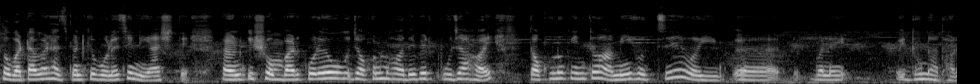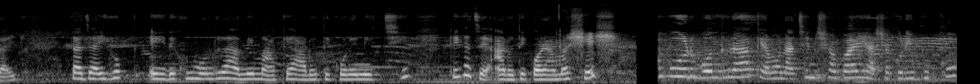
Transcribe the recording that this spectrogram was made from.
ছোবাটা আমার হাজব্যান্ডকে বলেছে নিয়ে আসতে। কারণ কি, সোমবার করেও যখন মহাদেবের পূজা হয়, তখনও কিন্তু আমি হচ্ছে ওই মানে ওই ধুনা ধরাই। তা যাই হোক, এই দেখুন বন্ধুরা, আমি মাকে আরতি করে নিচ্ছি, ঠিক আছে? আরতি করা আমার শেষ। দুপুর, বন্ধুরা, কেমন আছেন সবাই? আশা করি খুব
